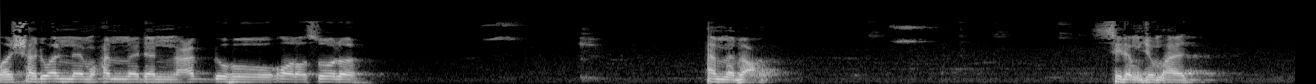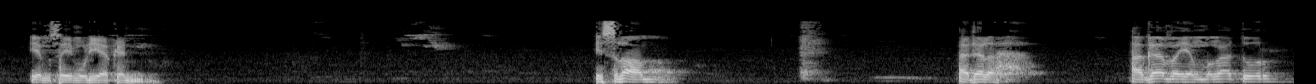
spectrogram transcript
واشهد ان محمدا عبده ورسوله اما بعد sidang Jumat yang saya muliakan Islam adalah agama yang mengatur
